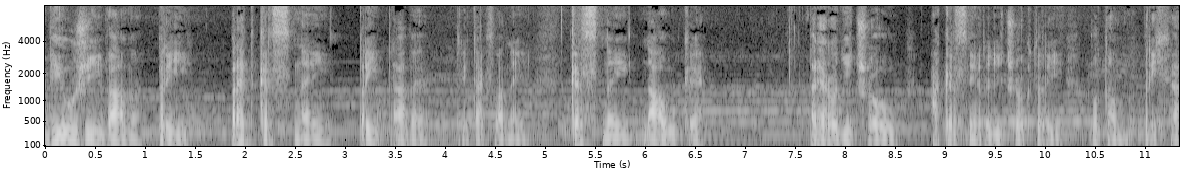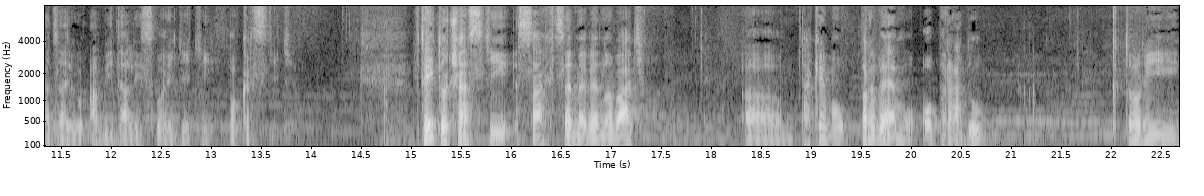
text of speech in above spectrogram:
využívam pri predkrstnej príprave, pri tzv krstnej náuke pre rodičov a krstných rodičov, ktorí potom prichádzajú, aby dali svoje deti pokrstiť. V tejto časti sa chceme venovať e, takému prvému obradu, ktorý e,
